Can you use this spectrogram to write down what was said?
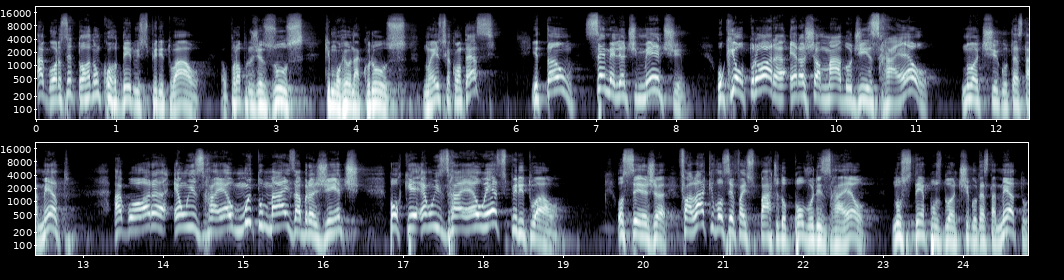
agora se torna um cordeiro espiritual. É o próprio Jesus que morreu na cruz. Não é isso que acontece? Então, semelhantemente, o que outrora era chamado de Israel no Antigo Testamento, agora é um Israel muito mais abrangente, porque é um Israel espiritual. Ou seja, falar que você faz parte do povo de Israel nos tempos do Antigo Testamento,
